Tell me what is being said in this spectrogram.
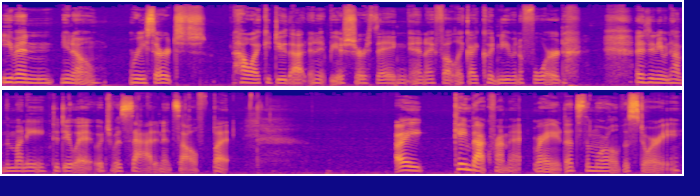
even, you know, researched how I could do that and it be a sure thing. And I felt like I couldn't even afford I didn't even have the money to do it, which was sad in itself. But I came back from it, right? That's the moral of the story.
